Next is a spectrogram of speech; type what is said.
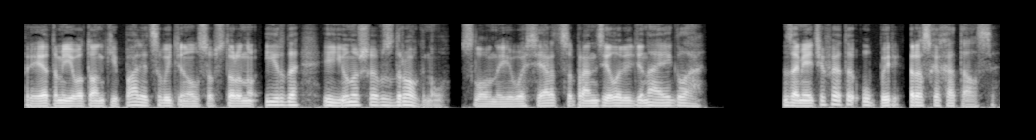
При этом его тонкий палец вытянулся в сторону Ирда, и юноша вздрогнул, словно его сердце пронзила ледяная игла. Заметив это, упырь расхохотался.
